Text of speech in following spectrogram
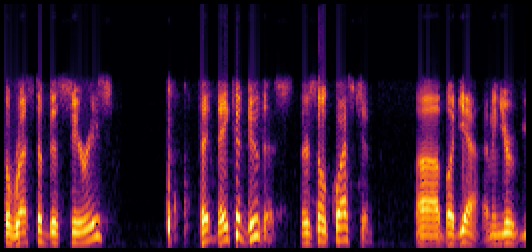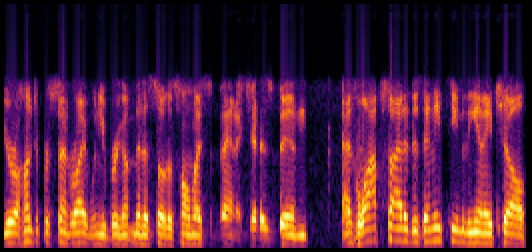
the rest of this series, they, they could do this. There's no question. Uh, but yeah, I mean, you're you're 100 percent right when you bring up Minnesota's home ice advantage. It has been as lopsided as any team in the NHL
